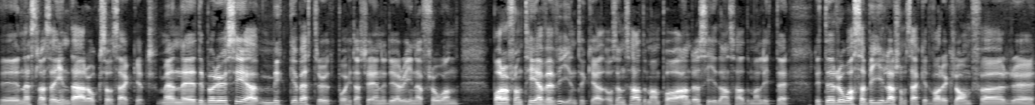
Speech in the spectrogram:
eh, nästlat sig in där också säkert. Men eh, det börjar ju se mycket bättre ut på Hitachi Energy Arena från bara från TV-vyn tycker jag. Och sen så hade man på andra sidan så hade man lite, lite rosa bilar som säkert var reklam för, eh,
